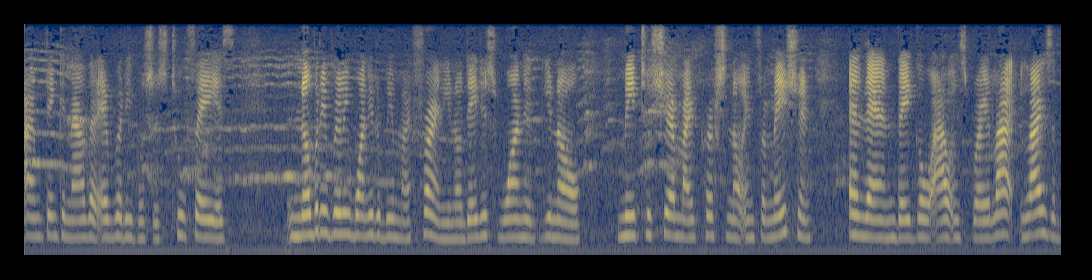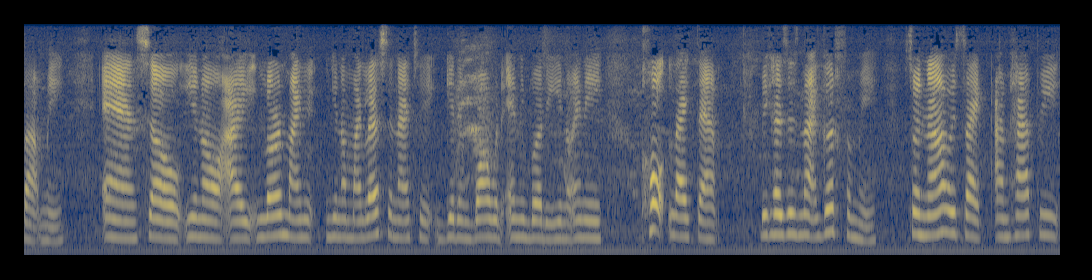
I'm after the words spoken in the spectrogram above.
I'm thinking now that everybody was just two-faced nobody really wanted to be my friend you know they just wanted you know me to share my personal information and then they go out and spray li- lies about me and so you know i learned my you know my lesson not to get involved with anybody you know any cult like that because it's not good for me. So now it's like I'm happy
